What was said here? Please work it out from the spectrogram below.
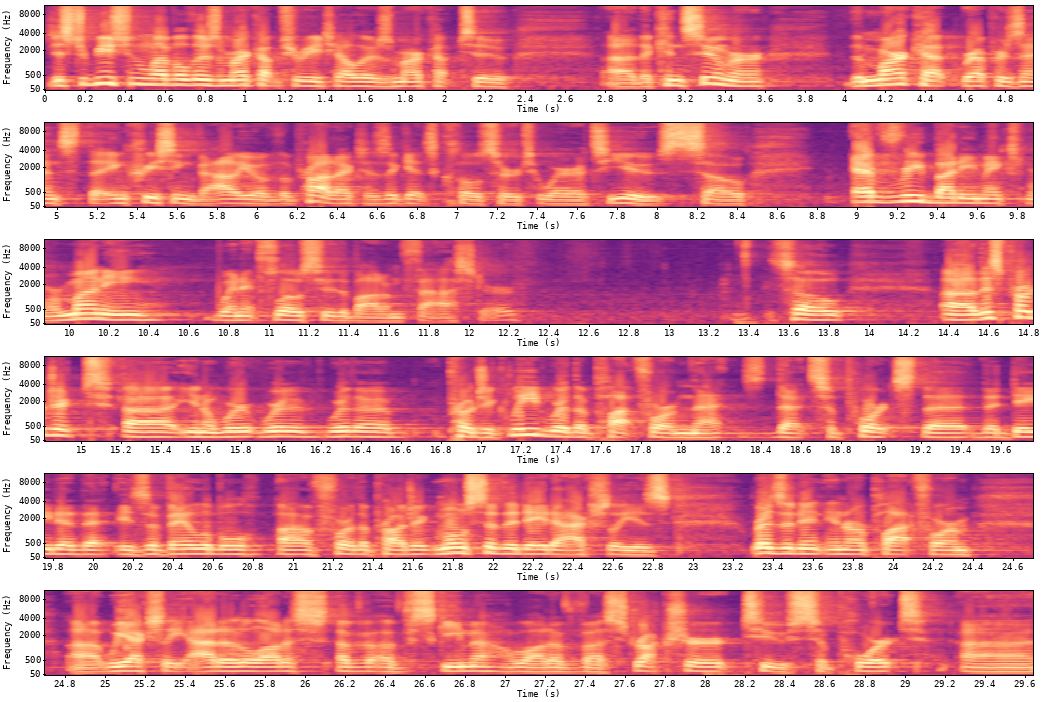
distribution level, there's a markup to retail, there's a markup to uh, the consumer. The markup represents the increasing value of the product as it gets closer to where it's used. So everybody makes more money when it flows through the bottom faster. So uh, this project, uh, you know, we're, we're, we're the project lead. We're the platform that, that supports the, the data that is available uh, for the project. Most of the data actually is resident in our platform. Uh, we actually added a lot of, of, of schema, a lot of uh, structure to support uh,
